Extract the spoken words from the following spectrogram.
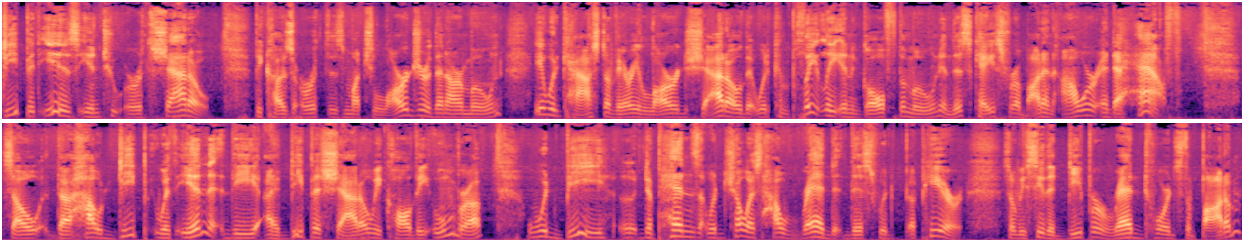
deep it is into Earth's shadow. Because Earth is much larger than our moon, it would cast a very large shadow that would completely engulf the moon, in this case for about an hour and a half. So the how deep within the uh, deepest shadow we call the umbra would be uh, depends would show us how red this would appear. So we see the deeper red towards the bottom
